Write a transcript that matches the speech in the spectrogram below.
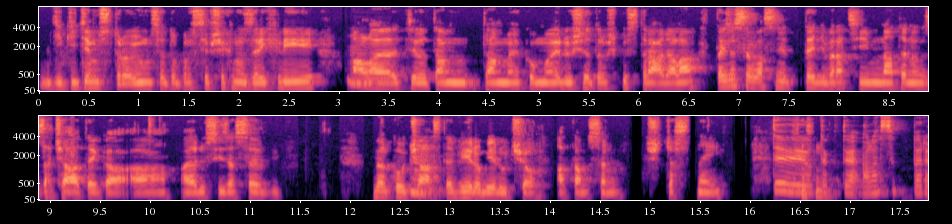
díky těm strojům se to prostě všechno zrychlí, mm. ale tyjo, tam, tam jako moje duše trošku strádala, takže se vlastně teď vracím na ten začátek a, a, a jedu si zase velkou hmm. část hmm. té výroby Ručo a tam jsem šťastný. Ty jo, tak to je ale super,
